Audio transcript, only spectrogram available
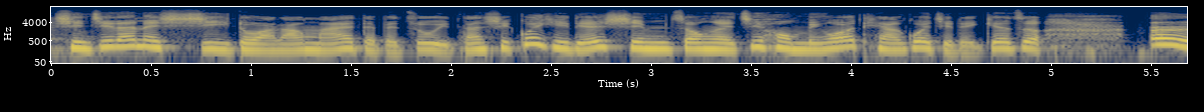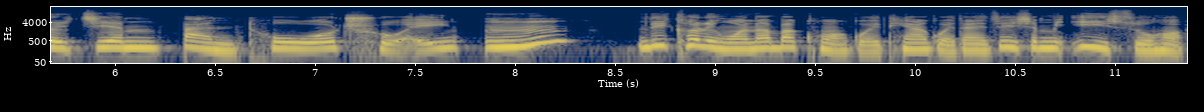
甚至咱的四大人嘛也特别注意。但是过去伫心脏诶这方面，我听过一个叫做二尖瓣脱垂，嗯。你可能我那捌看过、听过，但是这是什么意思吼？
